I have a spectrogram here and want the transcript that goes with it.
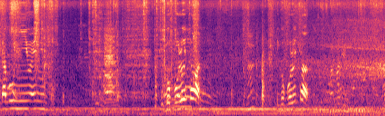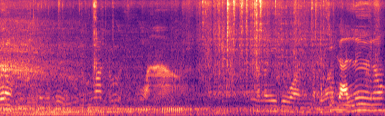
udah bunyi ini. 30 shot. Hmm? 30 shot. Burung. Wow. Gala no.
